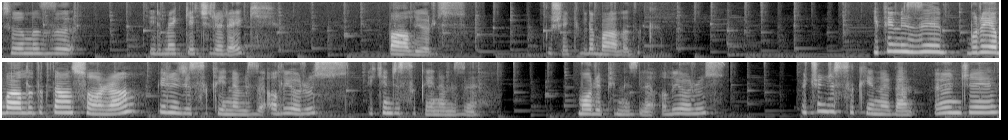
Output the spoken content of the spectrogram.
tığımızı ilmek geçirerek bağlıyoruz. Bu şekilde bağladık. İpimizi buraya bağladıktan sonra birinci sık iğnemizi alıyoruz. ikinci sık iğnemizi mor ipimizle alıyoruz. Üçüncü sık iğneden önce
